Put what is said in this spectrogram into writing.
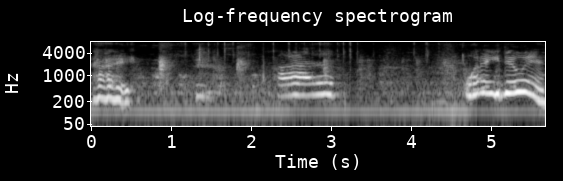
Hi. What are you doing?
